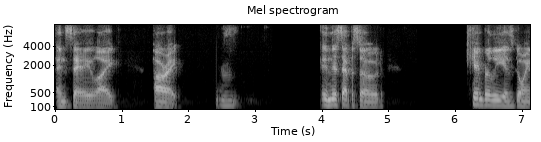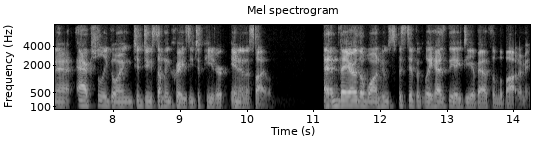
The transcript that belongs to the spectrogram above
and say like all right in this episode kimberly is going to actually going to do something crazy to peter in an asylum and they are the one who specifically has the idea about the lobotomy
